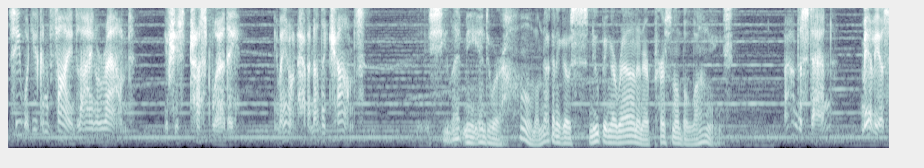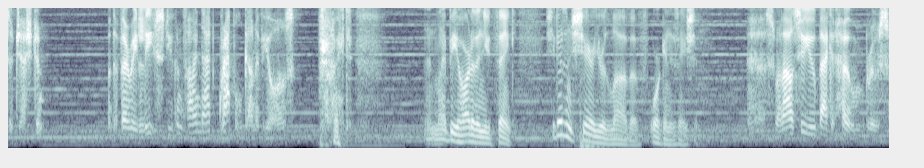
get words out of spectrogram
See what you can find lying around. If she's trustworthy, you may not have another chance. She let me into her home. I'm not gonna go snooping around in her personal belongings. I understand. Merely a suggestion. At the very least, you can find that grapple gun of yours. Right. That might be harder than you'd think. She doesn't share your love of organization. Yes, well, I'll see you back at home, Bruce.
